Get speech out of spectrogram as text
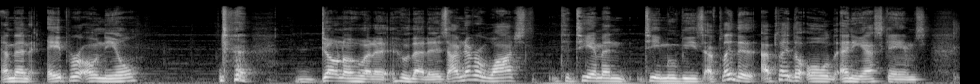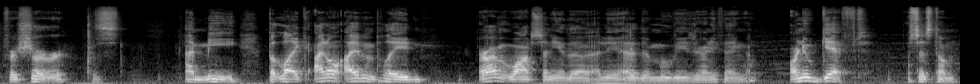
and then April O'Neil. Don't know who that who that is. I've never watched the TMNT movies. I've played the I played the old NES games for sure because I'm me. But like I don't I haven't played or I haven't watched any of the any of the movies or anything. Our new gift system,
